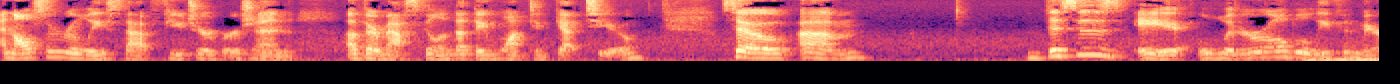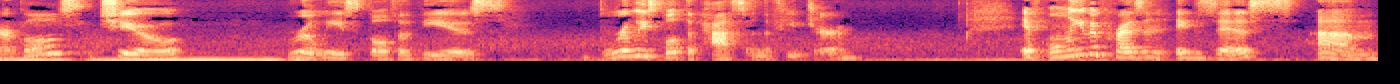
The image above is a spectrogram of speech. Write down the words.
and also release that future version of their masculine that they want to get to. So, um, this is a literal belief in miracles to release both of these, release both the past and the future. If only the present exists, um,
